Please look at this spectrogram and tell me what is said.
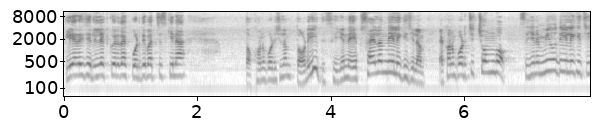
ক্লিয়ার হয়েছে রিলেট করে দেখ, পড়তে পারছিস কি না তখন পড়েছিলাম তড়িৎ, সেই জন্য এপসাইলন দিয়ে লিখেছিলাম। এখন পড়ছি চুম্বক, সেই জন্য মিউ দিয়ে লিখেছি।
